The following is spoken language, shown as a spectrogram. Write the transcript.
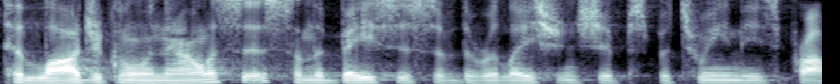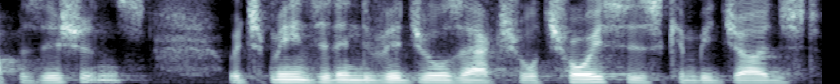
to logical analysis on the basis of the relationships between these propositions, which means that individuals' actual choices can be judged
